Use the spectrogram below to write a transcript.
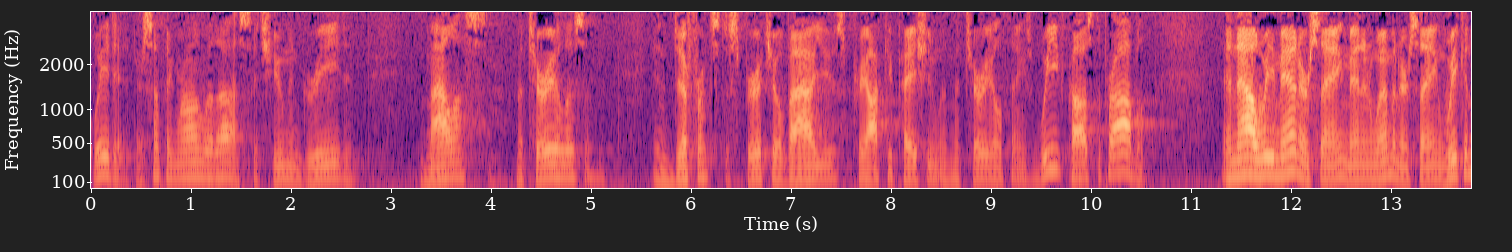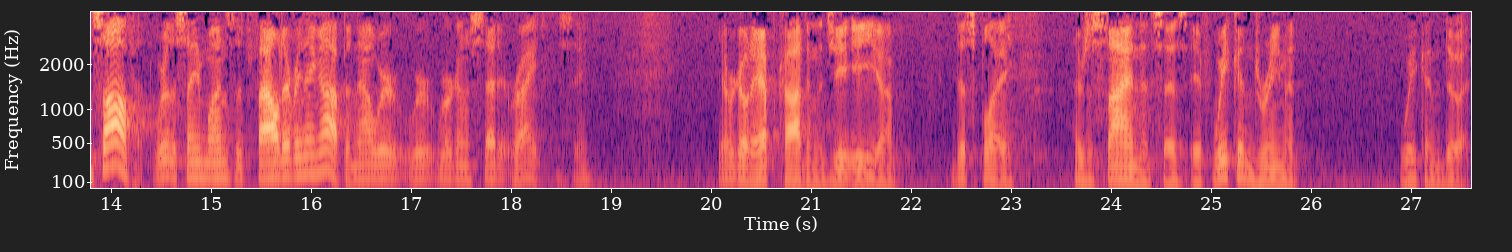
We did. There's something wrong with us. It's human greed, and malice, and materialism, indifference to spiritual values, preoccupation with material things. We've caused the problem. And now we men are saying, men and women are saying, we can solve it. We're the same ones that fouled everything up, and now we're, we're, we're going to set it right, you see. You ever go to Epcot in the GE uh, display, there's a sign that says, if we can dream it, we can do it.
